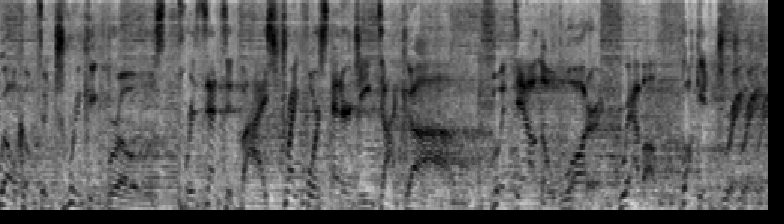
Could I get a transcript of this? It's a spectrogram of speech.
Welcome to Drinking Bros, presented by StrikeForceEnergy.com. Put down the water and grab a fucking drink.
